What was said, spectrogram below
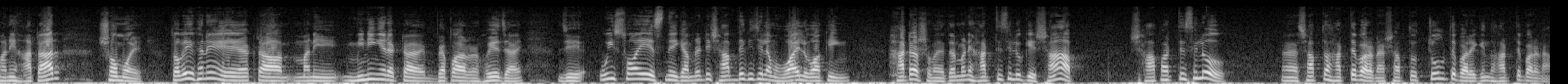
মানে হাঁটার সময়। তবে এখানে একটা মানে মিনিংয়ের একটা ব্যাপার হয়ে যায় যে উই স এ স্নেক আমরা একটি সাপ দেখেছিলাম হোয়াইল ওয়াকিং হাঁটার সময়। তার মানে হাঁটতেছিল কে? সাপ। সাপ হাঁটতেছিল? সাপ তো হাঁটতে পারে না, সাপ তো চলতে পারে, কিন্তু হাঁটতে পারে না।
